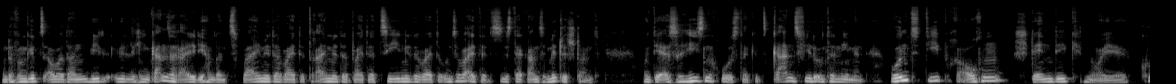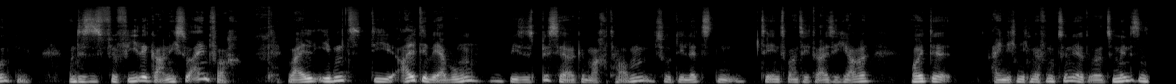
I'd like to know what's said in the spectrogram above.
Und davon gibt es aber dann wirklich eine ganze Reihe, die haben dann zwei Mitarbeiter, drei Mitarbeiter, zehn Mitarbeiter und so weiter. Das ist der ganze Mittelstand. Und der ist riesengroß. Da gibt es ganz viele Unternehmen. Und die brauchen ständig neue Kunden. Und das ist für viele gar nicht so einfach. Weil eben die alte Werbung, wie sie es bisher gemacht haben, so die letzten 10, 20, 30 Jahre, heute eigentlich nicht mehr funktioniert oder zumindest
